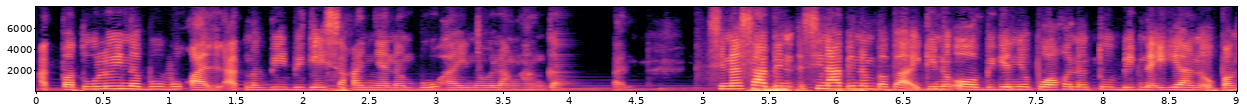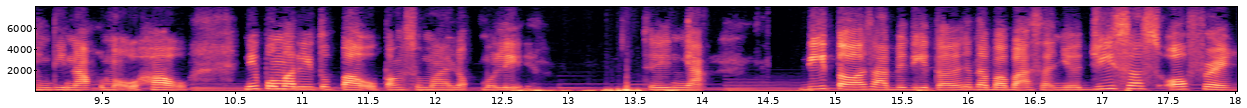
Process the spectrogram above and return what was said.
at patuloy na bubukal at magbibigay sa kanya ng buhay na walang hanggan. Sinasabi, sinabi ng babae, Ginoo, bigyan niyo po ako ng tubig na iyan upang hindi na ako mauhaw. Ni pumarito pa upang sumalok muli. So yun nga dito, sabi dito, nababasa nyo, Jesus offered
